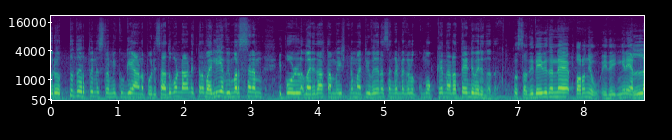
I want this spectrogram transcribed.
ഒരു ഒത്തുതീർപ്പിന് ശ്രമിക്കുകയാണ് പോലീസ് അതുകൊണ്ടാണ് ഇത്ര വലിയ വിമർശനം ഇപ്പോൾ വനിതാ കമ്മീഷനും മറ്റ് യുവജന സംഘടനകൾക്കും ഒക്കെ നടത്തേണ്ടി വരുന്നത്. ഇപ്പോൾ സതിദേവി തന്നെ പറഞ്ഞു ഇത് ഇങ്ങനെയല്ല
